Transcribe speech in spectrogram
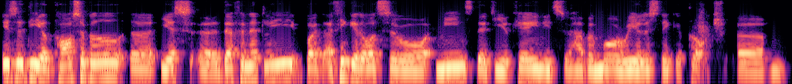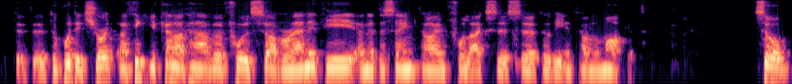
is a deal possible? Uh, yes, uh, definitely. But I think it also means that the UK needs to have a more realistic approach. Um, to, to, put it short, I think you cannot have a full sovereignty and at the same time full access uh, to the internal market. So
